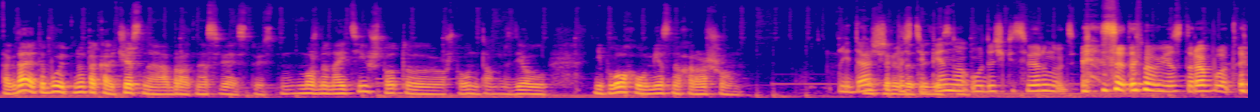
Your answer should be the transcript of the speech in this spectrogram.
Тогда это будет, ну, такая честная обратная связь. То есть можно найти что-то, что он там сделал неплохо, уместно, хорошо. И дальше постепенно удочки свернуть с этого места работы.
